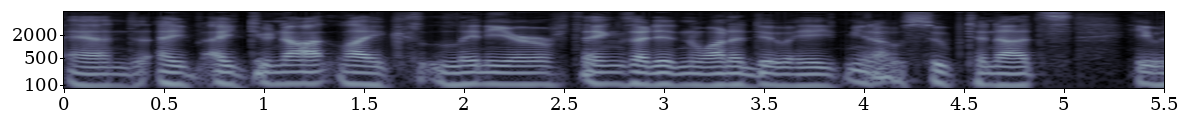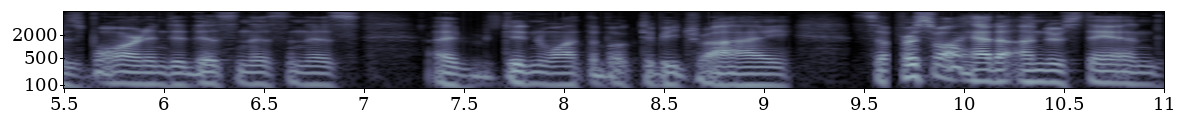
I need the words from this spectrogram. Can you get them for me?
And I, I do not like linear things. I didn't want to do a, you know, soup to nuts. He was born and did this and this and this. I didn't want the book to be dry. So first of all, I had to understand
